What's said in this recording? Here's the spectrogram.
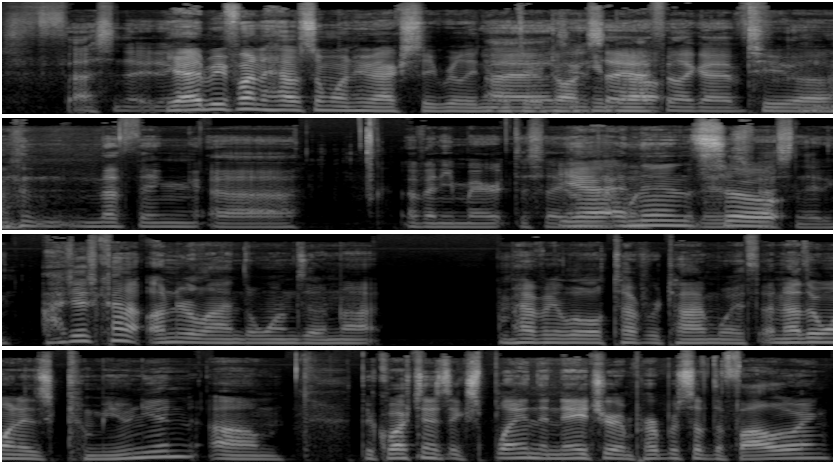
Fascinating. Yeah, it'd be fun to have someone who actually really knew what I they're talking say, I about. feel like I have to, uh, nothing uh, of any merit to say. on Yeah, that and one, then but it is so- fascinating. I just kind of underlined the ones that I'm not I'm having a little tougher time with. Another one is communion. Um, the question is explain the nature and purpose of the following.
